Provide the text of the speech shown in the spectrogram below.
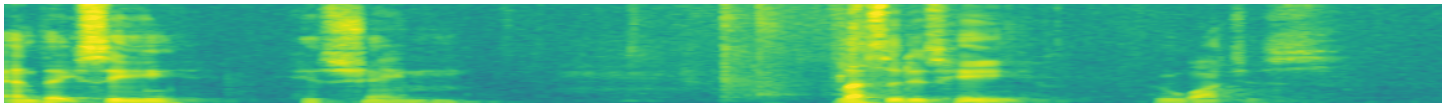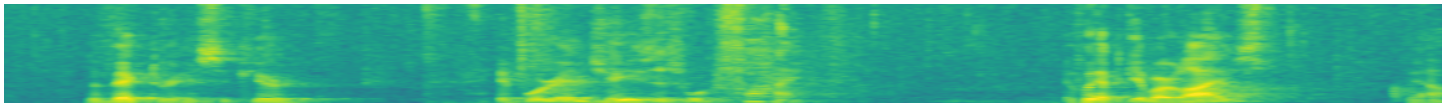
and they see his shame. Blessed is he who watches. The victory is secured. If we're in Jesus, we're fine. If we have to give our lives, yeah,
